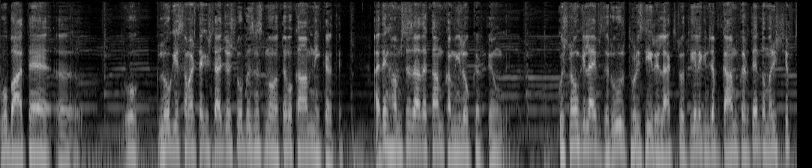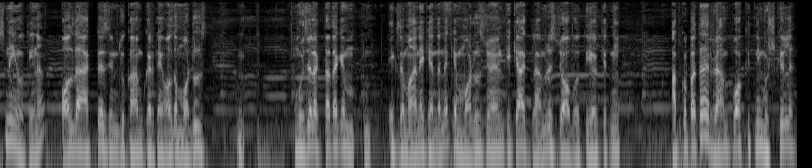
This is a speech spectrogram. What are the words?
वो बात है वो लोग ये समझते हैं कि शायद जो शो बिज़नेस में होते हैं, वो काम नहीं करते। आई थिंक हमसे ज़्यादा काम कम ही लोग करते होंगे। कुछ लोगों की लाइफ ज़रूर थोड़ी सी रिलैक्स होती है, लेकिन जब काम करते हैं तो हमारी शिफ्ट नहीं होती ना। ऑल द एक्टर्स जो काम करते हैं ऑल द मॉडल्स मुझे लगता था कि एक जमाने के अंदर ना कि मॉडल्स जो है, उनकी क्या ग्लैमरस जॉब होती है और कितनी, आपको पता है रैम्प वॉक कितनी मुश्किल है?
